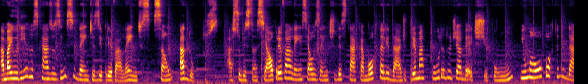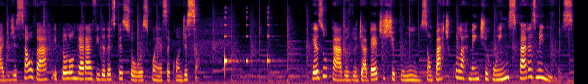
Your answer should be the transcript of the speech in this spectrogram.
A maioria dos casos incidentes e prevalentes são adultos. A substancial prevalência ausente destaca a mortalidade prematura do diabetes tipo 1 e uma oportunidade de salvar e prolongar a vida das pessoas com essa condição. Resultados do diabetes tipo 1 são particularmente ruins para as meninas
